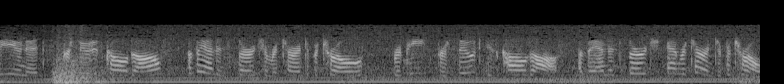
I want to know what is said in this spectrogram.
All units, pursuit is called off. Abandon search and return to patrol. Repeat, pursuit is called off. Abandon search and return to patrol.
